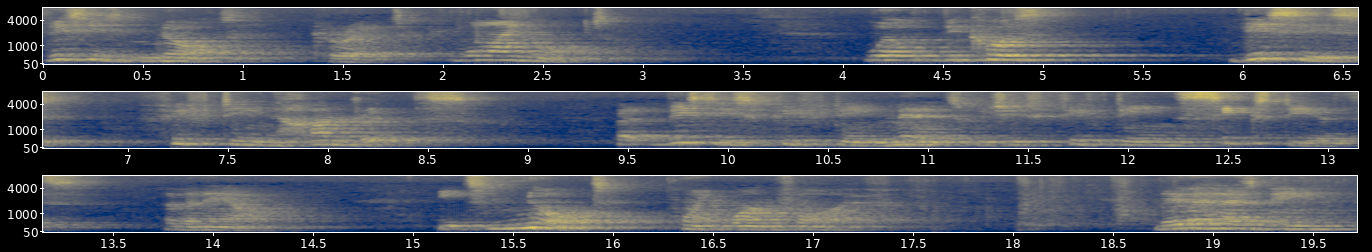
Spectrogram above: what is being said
This is not correct. Why not? Well, because this is 15 hundredths, but this is 15 minutes, which is 15 sixtieths of an hour. It's not 0.15. Never has been,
